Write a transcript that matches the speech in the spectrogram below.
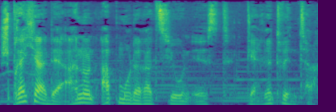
Sprecher der An- und Abmoderation ist Gerrit Winter.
